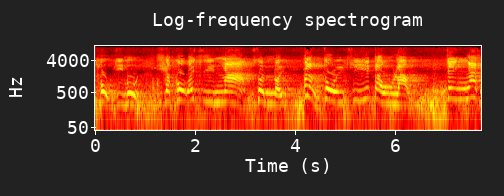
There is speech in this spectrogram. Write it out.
徒兒們以及各位善男信女，不能在此逗留。正啊是，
